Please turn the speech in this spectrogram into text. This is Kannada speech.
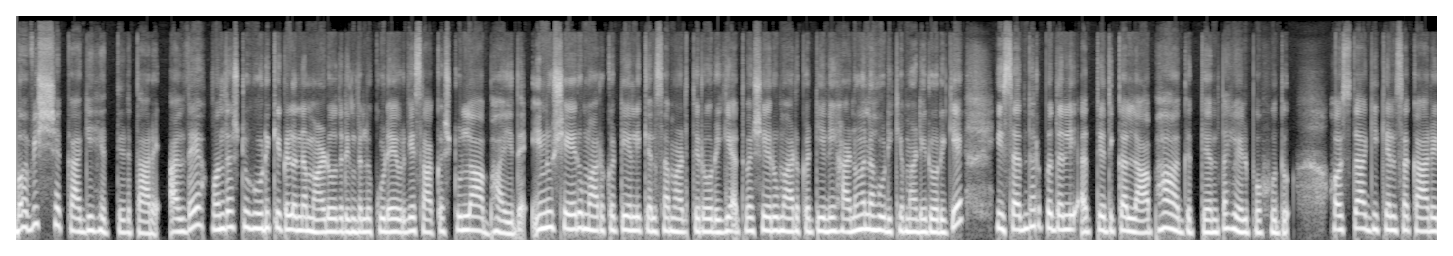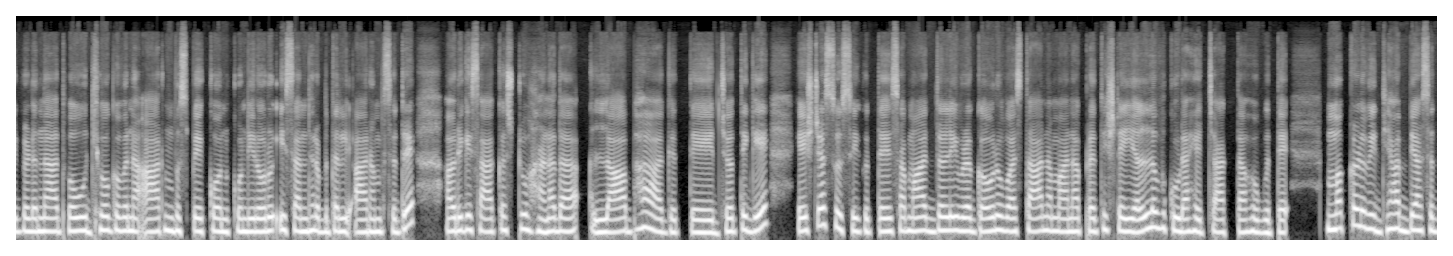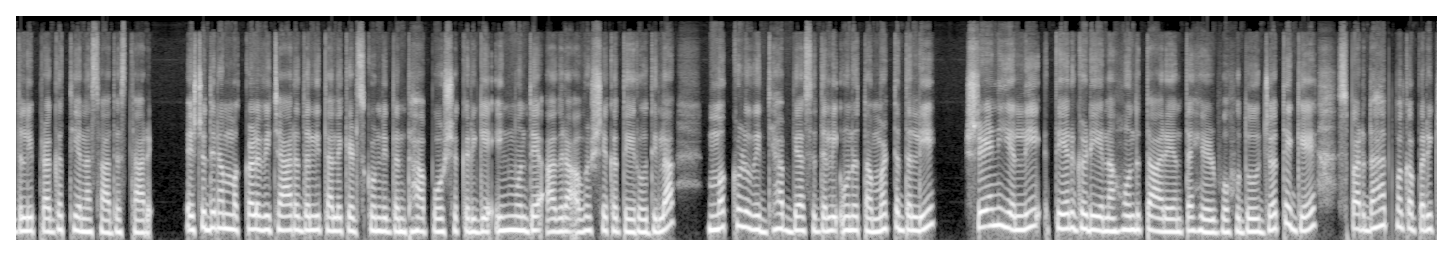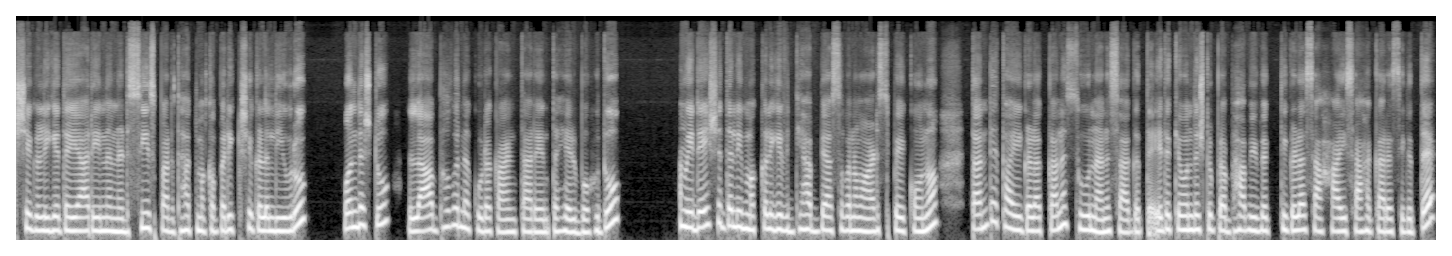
ಭವಿಷ್ಯಕ್ಕಾಗಿ ಎತ್ತಿಡ್ತಾರೆ. ಅಲ್ಲದೆ ಒಂದಷ್ಟು ಹೂಡಿಕೆಗಳನ್ನ ಮಾಡೋದ್ರಿಂದಲೂ ಕೂಡ ಇವರಿಗೆ ಸಾಕಷ್ಟು ಲಾಭ ಇದೆ. ಇನ್ನು ಷೇರು ಮಾರುಕಟ್ಟೆಯಲ್ಲಿ ಕೆಲಸ ಮಾಡ್ತಿರೋರಿಗೆ ಅಥವಾ ಷೇರು ಮಾರುಕಟ್ಟೆಯಲ್ಲಿ ಹಣವನ್ನ ಹೂಡಿಕೆ ಮಾಡಿರೋರಿಗೆ ಈ ಸಂದರ್ಭದಲ್ಲಿ ಅತ್ಯಧಿಕ ಲಾಭ ಆಗುತ್ತೆ ಅಂತ ಹೇಳಬಹುದು. ಹೊಸದಾಗಿ ಕೆಲಸ ಕಾರ್ಯಗಳನ್ನ ಅಥವಾ ಉದ್ಯೋಗವನ್ನ ಆರಂಭಿಸಬೇಕು ಅನ್ಕೊಂಡಿರೋರು ಈ ಸಂದರ್ಭದಲ್ಲಿ ಆರಂಭಿಸಿದ್ರೆ ಅವರಿಗೆ ಸಾಕಷ್ಟು ಹಣದ ಲಾಭ ಆಗುತ್ತೆ. ಜೊತೆಗೆ ಯಶಸ್ಸು ಸಿಗುತ್ತೆ. ಸಮಾಜದಲ್ಲಿ ಇವರ ಗೌರವ, ಸ್ಥಾನಮಾನ, ಪ್ರತಿಷ್ಠೆ ಎಲ್ಲವೂ ಕೂಡ ಹೆಚ್ಚಾಗ್ತಾ ಹೋಗುತ್ತೆ. ಮಕ್ಕಳು ವಿದ್ಯಾಭ್ಯಾಸದಲ್ಲಿ ಪ್ರಗತಿಯನ್ನ ಸಾಧಿಸ್ತಾರೆ. ಎಷ್ಟು ದಿನ ಮಕ್ಕಳ ವಿಚಾರದಲ್ಲಿ ತಲೆ ಕೆಡಿಸಿಕೊಂಡಿದ್ದಂತಹ ಪೋಷಕರಿಗೆ ಇನ್ಮುಂದೆ ಅದರ ಅವಶ್ಯಕತೆ ಇರೋದಿಲ್ಲ. ಮಕ್ಕಳು ವಿದ್ಯಾಭ್ಯಾಸದಲ್ಲಿ ಉನ್ನತ ಮಟ್ಟದಲ್ಲಿ, ಶ್ರೇಣಿಯಲ್ಲಿ ತೇರ್ಗಡೆಯನ್ನ ಹೊಂದುತ್ತಾರೆ ಅಂತ ಹೇಳಬಹುದು. ಜೊತೆಗೆ ಸ್ಪರ್ಧಾತ್ಮಕ ಪರೀಕ್ಷೆಗಳಿಗೆ ತಯಾರಿಯನ್ನ ನಡೆಸಿ ಸ್ಪರ್ಧಾತ್ಮಕ ಪರೀಕ್ಷೆಗಳಲ್ಲಿ ಇವರು ಒಂದಷ್ಟು ಲಾಭವನ್ನ ಕೂಡ ಕಾಣ್ತಾರೆ ಅಂತ ಹೇಳಬಹುದು. ವಿದೇಶದಲ್ಲಿ ಮಕ್ಕಳಿಗೆ ವಿದ್ಯಾಭ್ಯಾಸವನ್ನು ಮಾಡಿಸ್ಬೇಕು ಅನ್ನೋ ತಂದೆ ತಾಯಿಗಳ ಕನಸು ನನಸಾಗುತ್ತೆ. ಇದಕ್ಕೆ ಒಂದಷ್ಟು ಪ್ರಭಾವಿ ವ್ಯಕ್ತಿಗಳ ಸಹಾಯ ಸಹಕಾರ ಸಿಗುತ್ತೆ.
